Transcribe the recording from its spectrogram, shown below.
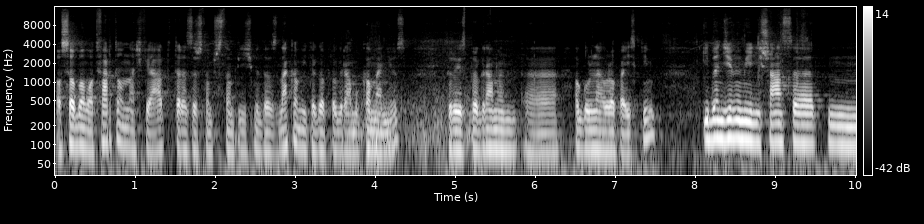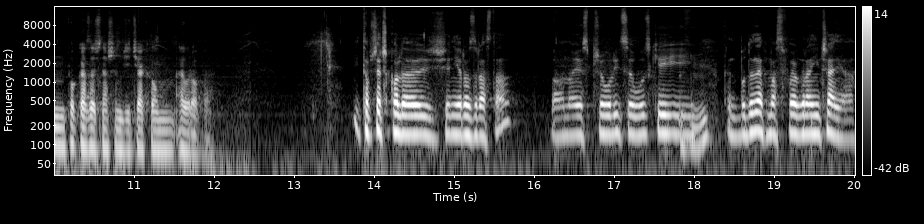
osobą otwartą na świat. Teraz zresztą przystąpiliśmy do znakomitego programu Comenius, który jest programem e, ogólnoeuropejskim i będziemy mieli szansę mm, pokazać naszym dzieciakom Europę. I to przedszkole się nie rozrasta, bo ono jest przy ulicy Łódzkiej i Mhm. ten budynek ma swoje ograniczenia.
